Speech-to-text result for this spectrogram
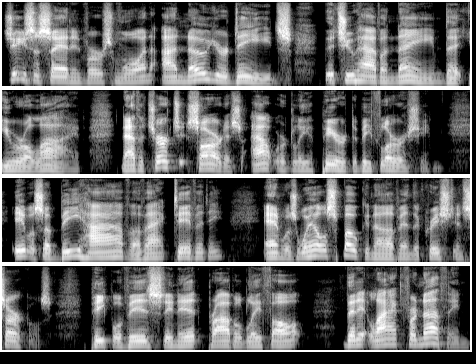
Jesus said in verse 1, I know your deeds, that you have a name, that you are alive. Now, the church at Sardis outwardly appeared to be flourishing. It was a beehive of activity and was well spoken of in the Christian circles. People visiting it probably thought that it lacked for nothing.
